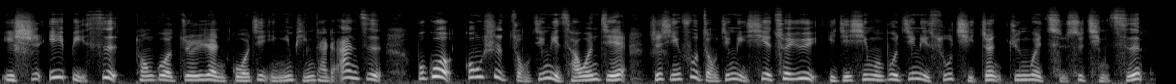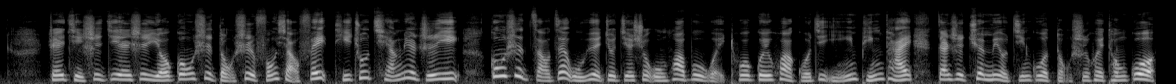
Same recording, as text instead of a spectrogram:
以十一比四通过追认国际影音平台的案子。不过，公司总经理曹文杰、执行副总经理谢翠玉以及新闻部经理苏启珍均为此事请辞。这起事件是由公视董事冯小飞提出强烈质疑。公视早在五月就接受文化部委托规划国际影音平台，但是却没有经过董事会通过。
